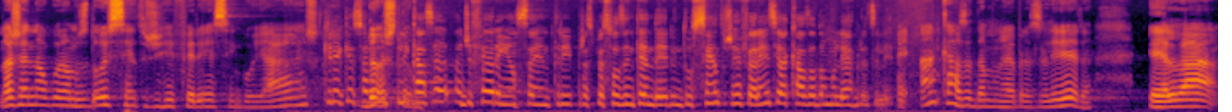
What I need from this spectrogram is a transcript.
Nós já inauguramos dois centros de referência em Goiás. Queria que a senhora Nós explicasse a diferença entre, para as pessoas entenderem, do centro de referência e a Casa da Mulher Brasileira. É, a Casa da Mulher Brasileira, ela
